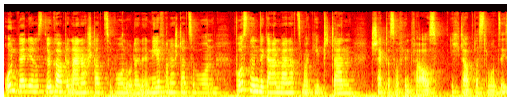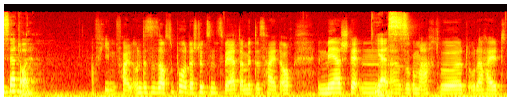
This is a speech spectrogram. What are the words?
Und wenn ihr das Glück habt, in einer Stadt zu wohnen oder in der Nähe von der Stadt zu wohnen, wo es einen veganen Weihnachtsmarkt gibt, dann checkt das auf jeden Fall aus. Ich glaube, das lohnt sich sehr doll. Auf jeden Fall. Und es ist auch super unterstützenswert, damit es halt auch in mehr Städten yes. äh, so gemacht wird oder halt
